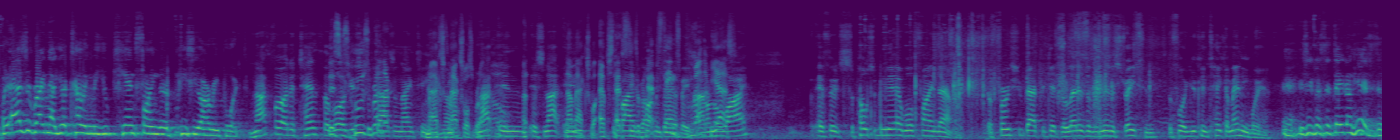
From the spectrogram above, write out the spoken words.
but as of right now, you're telling me you can't find the PCR report. Not for the 10th of This August, whose 2019. Max- no. Maxwell's brother. Not in. Oh. It's not. Not in Maxwell, Epstein. the Epstein's brother. Department Epstein's database. I don't know Yes. why. If it's supposed to be there, we'll find out. But first, you got to get the letters of administration before you can take them anywhere. Yeah, you see, because the date on here is the,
